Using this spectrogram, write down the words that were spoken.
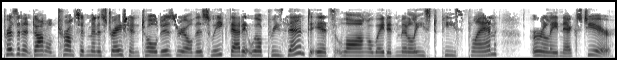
President Donald Trump's administration told Israel this week that it will present its long awaited Middle East peace plan early next year.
